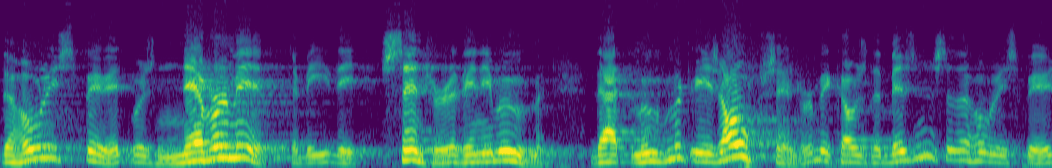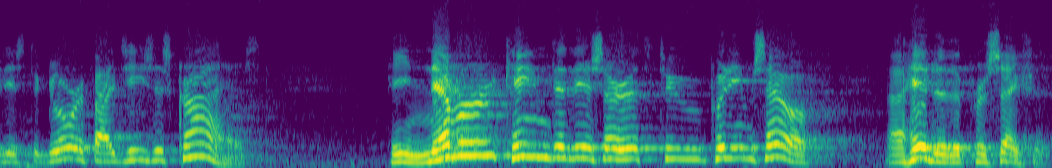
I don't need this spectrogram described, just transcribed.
the Holy Spirit was never meant to be the center of any movement. That movement is off center because the business of the Holy Spirit is to glorify Jesus Christ. He never came to this earth to put himself ahead of the procession.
